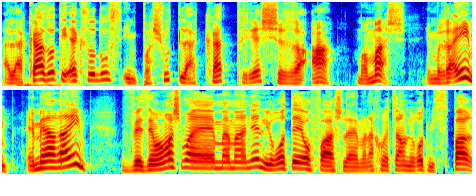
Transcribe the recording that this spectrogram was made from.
הלהקה הזאת, אקסודוס, היא פשוט להקת thrash רעה, ממש. הם רעים, הם מהרעים. וזה ממש מעניין לראות אה, הופעה שלהם. אנחנו יצאנו לראות מספר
